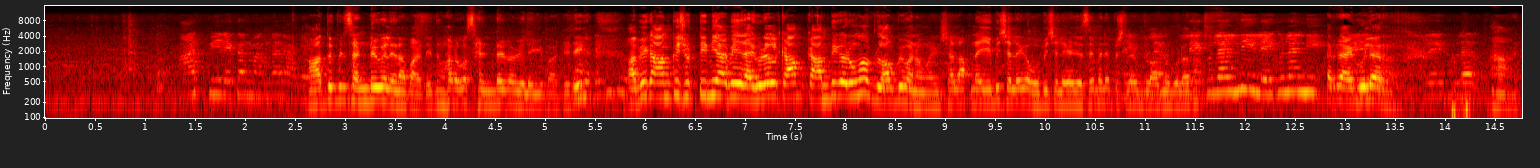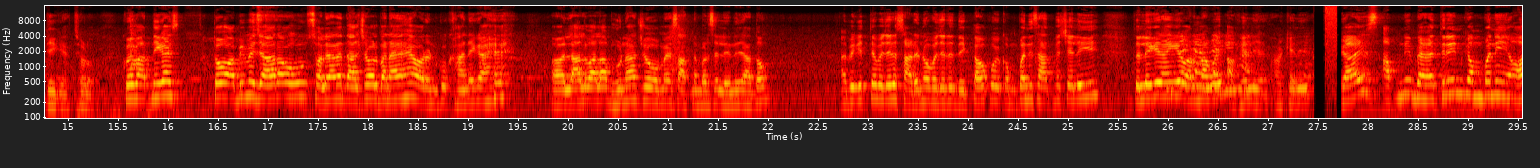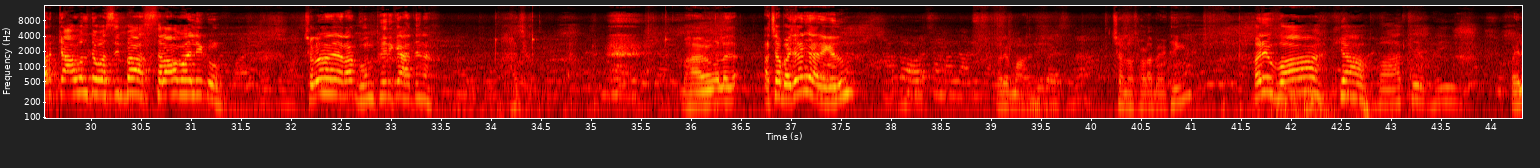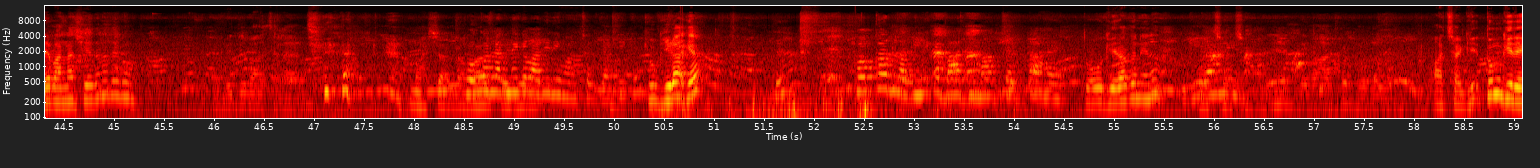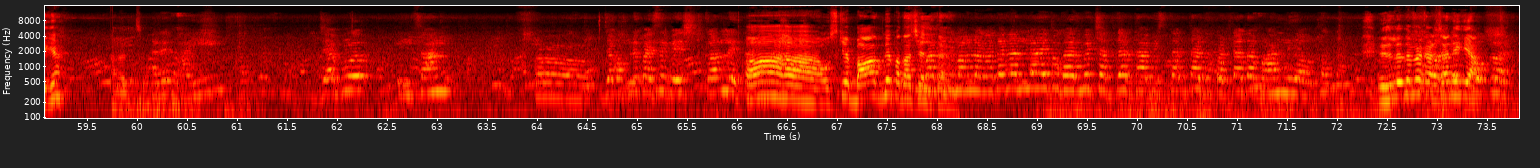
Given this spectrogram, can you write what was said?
हाँ तो फिर संडे को लेना पार्टी तुम्हारे को संडे को मिलेगी पार्टी ठीक है? अभी काम की छुट्टी नहीं अभी रेगुलर काम काम भी करूँगा ब्लॉग भी बनाऊँगा इंशाल्लाह अपना ये भी चलेगा वो भी चलेगा जैसे मैंने पिछले ब्लॉग में बोला था। रेगुलर नहीं रेगुलर नहीं। रेगुलर। रेगुलर हाँ ठीक है छोड़ो कोई बात नहीं गाइस तो अभी मैं जा रहा हूँ। सोलिया ने दाल चावल बनाए हैं और इनको खाने का है। लाल वाला भुना जो मैं सात नंबर से लेने जाता हूँ। अभी कितने बजे साढ़े नौ बजे देखता हूँ। कोई कंपनी साथ में चलेगी। तो लेके जाएँगे और ना कोई अकेले अकेले। गाइस अपनी बेहतरीन कंपनी और क्या बोलते हो वसीम भाई? अस्सलाम वालेकुम। चलो ना यार घूम फिर के आते ना। भाई मैं बोला अच्छा बाज़ार जा रहे क्या तुम? अरे मार चलो थोड़ा बैठेंगे। अरे वाह क्या बात है भाई। पहले बनना चाहिए था ना देखो। माशाल्लाह ठोकर लगने के बाद ही दिमाग चलता है ठीक है? क्यों गिरा क्या? ठोकर लगने के बाद दिमाग चलता है। तो गिरा तो नहीं ना? गिरा अच्छा नहीं। अच्छा। अच्छा गि, तुम गिरे क्या? अच्छा अरे भाई जब इंसान जब अपने पैसे वेस्ट कर लेता है हाँ हाँ हाँ उसके बाद में पता चलता है। दिमाग लगाता कर है तो घर में चद्दर था बिस्तर था दुपट्टा था बाँध लिया होता था। इसलिए तो मैं खर्चा नहीं किया।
